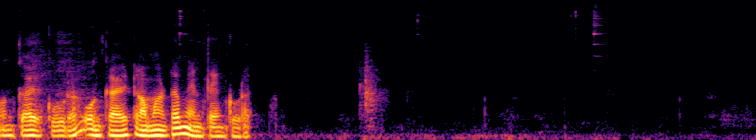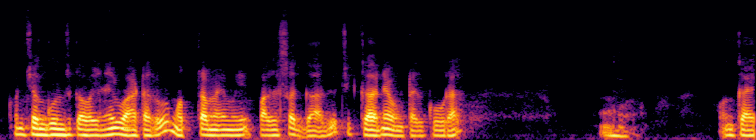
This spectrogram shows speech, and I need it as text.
వంకాయ కూర వంకాయ టమాటా మెంతం కూర. కొంచెం గుంజుగా పోయినాయి వాటరు. మొత్తం ఏమి పల్సగా కాదు చిక్కగానే ఉంటుంది కూర. వంకాయ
